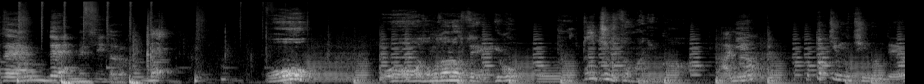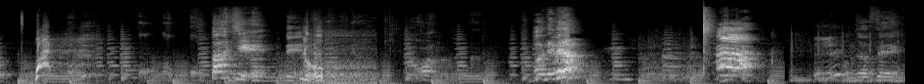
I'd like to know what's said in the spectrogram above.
학생 네 할수 있도록 네 오! 오 동산 학생 이거 뚝뚝칠성 아닌가? 아니요. 코딱지 묻힌 건데요. 코, 코, 코딱지? 네아 내밀어! 아! 동산 학생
